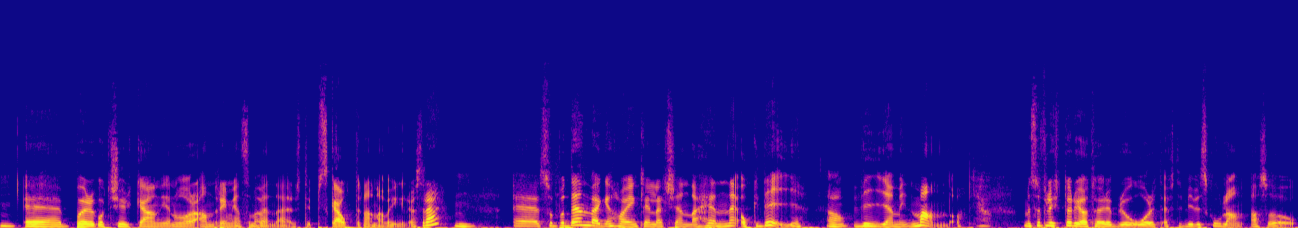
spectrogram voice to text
Mm. Eh, började gå till kyrkan genom några andra gemensamma vänner, typ scouterna när han var yngre och sådär. Mm. Eh, så på den vägen har jag egentligen lärt känna henne och dig Ja. via min man då. Ja. Men så flyttade jag till Örebro året efter bibelskolan, alltså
